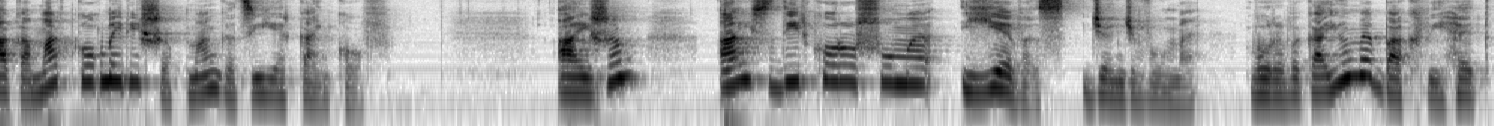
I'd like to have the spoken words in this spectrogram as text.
հակամարտ կողմերի շփման գծի երկայնքով։ Այժմ այս դիրքորոշումը եւս ջնջվում է, որը վկայում է Բաքվի հետ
